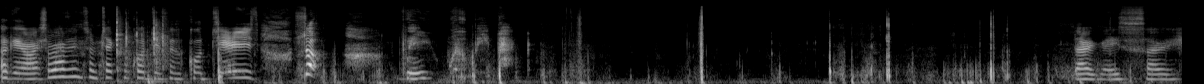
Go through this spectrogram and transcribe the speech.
Okay, alright, so we're having some technical difficulties. So, we will be back. Sorry, guys, sorry.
